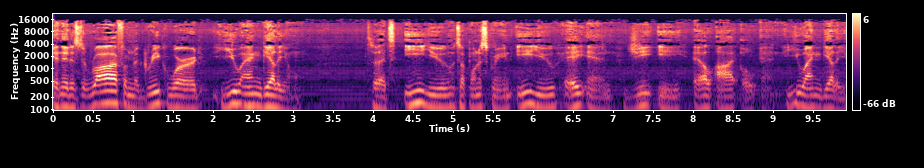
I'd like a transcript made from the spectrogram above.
And it is derived from the Greek word euangelion. So that's E U, it's up on the screen, E U A N G E L I O N, euangelion.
